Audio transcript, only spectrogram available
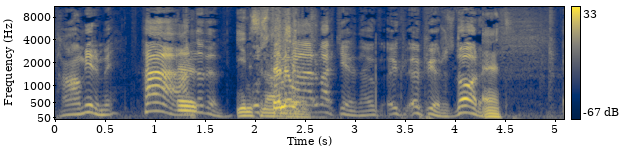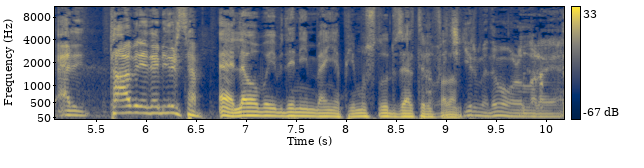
Tamir mi? Ha Evet. anladım. Yenisini Usta çağırmak yerine ö- ö- öpüyoruz. Doğru. Evet. Yani tabir edebilirsem. E, lavaboyu bir deneyeyim ben yapayım musluğu düzeltirim falan. Hiç girmedim oralara yani.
